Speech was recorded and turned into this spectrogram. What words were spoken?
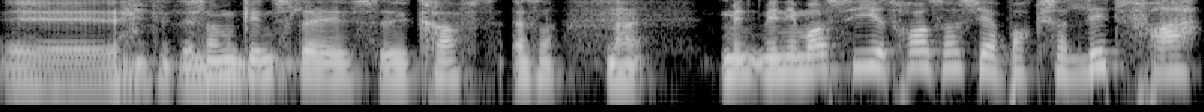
Øh, den, Som genslagskraft. Øh, kraft. altså, Nej. men, men jeg må også sige, jeg tror også, at jeg vokser lidt fra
